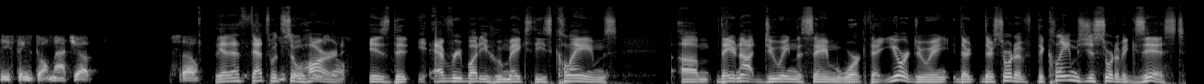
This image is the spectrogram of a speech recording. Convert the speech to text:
these things don't match up so Yeah, that's that's what's so You see for hard yourself. is that everybody who makes these claims um, they're not doing the same work that you're doing. They're they're sort of the claims just sort of exist,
